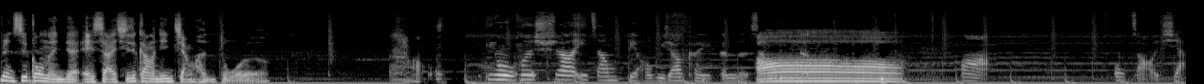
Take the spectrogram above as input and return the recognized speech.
认知功能的 SI 其实刚刚已经讲很多了。好，因为我会需要一张表，比较可以跟得上。哦，哇，我找一下。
